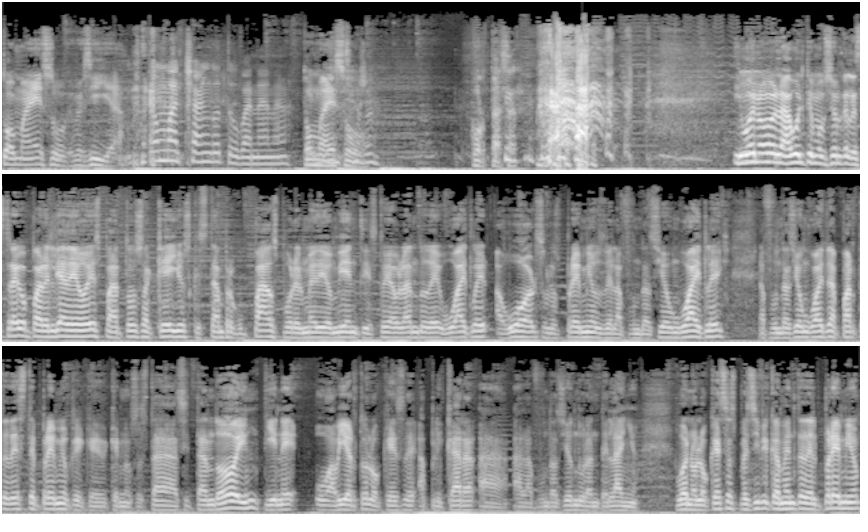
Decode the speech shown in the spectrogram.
toma eso, jefecilla. Toma chango tu banana. Toma eso. Cortázar. Y bueno, la última opción que les traigo para el día de hoy es para todos aquellos que están preocupados por el medio ambiente. Estoy hablando de White Lake Awards los premios de la Fundación White Lake. La Fundación White aparte de este premio que, que- nos está citando hoy, tiene o abierto lo que es de aplicar a- a la Fundación durante el año. Bueno, lo que es específicamente del premio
